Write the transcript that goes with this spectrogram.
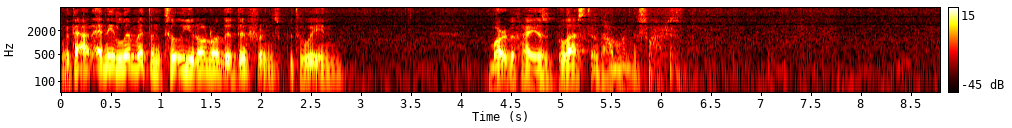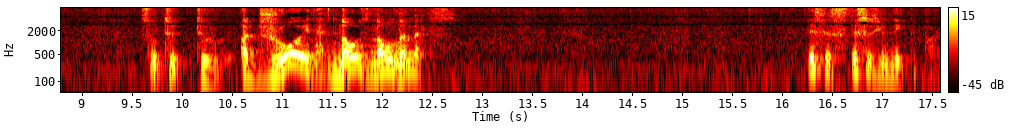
without any limit until you don't know the difference between Mordechai is blessed and Haman is cursed. So to, to a joy that knows no limits. This is, this is unique to Purim.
